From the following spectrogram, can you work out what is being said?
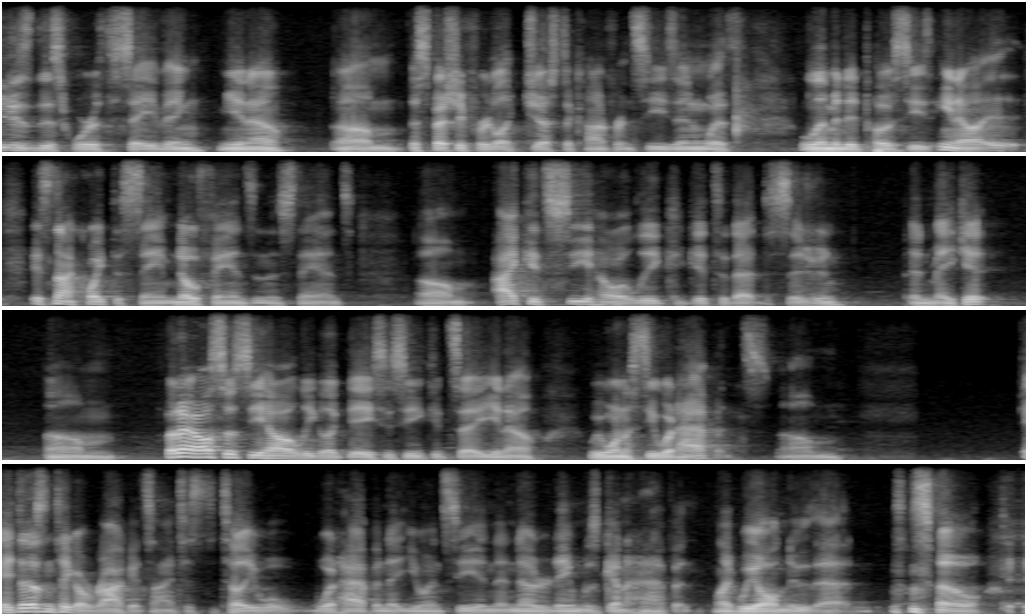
is this worth saving? You know, um, especially for like just a conference season with limited postseason. You know, it, it's not quite the same. No fans in the stands. Um, I could see how a league could get to that decision and make it. Um, but I also see how a league like the ACC could say, you know, we want to see what happens. Um, it doesn't take a rocket scientist to tell you what, what happened at UNC and that Notre Dame was going to happen. Like we all knew that. so yeah.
